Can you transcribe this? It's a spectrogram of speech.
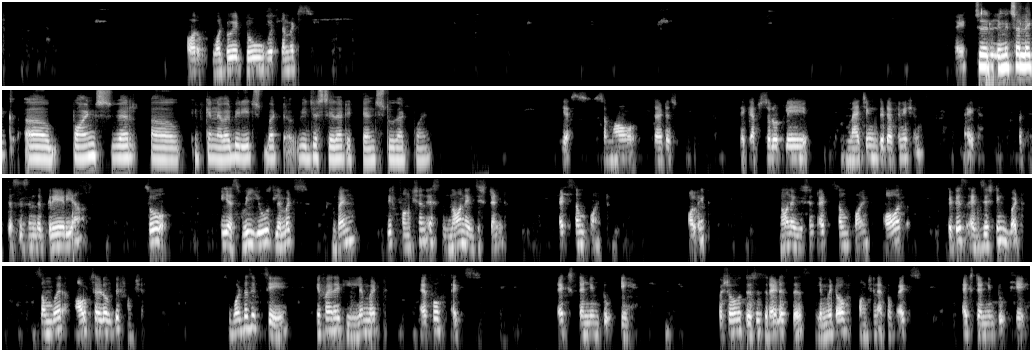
Or what do we do with limits? Right. So limits are like uh, points where uh, it can never be reached, but we just say that it tends to that point. Yes, somehow that is like absolutely matching the definition, right? But this is in the gray area. So yes, we use limits when the function is non-existent at some point. All right, non-existent at some point, or it is existing but somewhere outside of the function. So what does it say if I write limit f of x, x tending to a? First this is read as this limit of function f of x, x tending to a.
